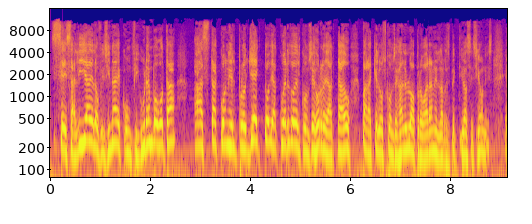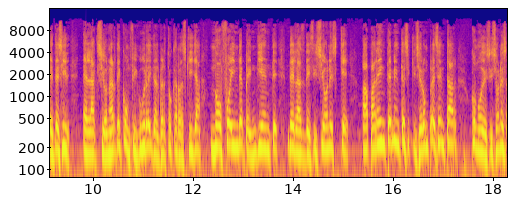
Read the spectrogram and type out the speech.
se salía de la oficina de Configura en Bogotá hasta con el proyecto de acuerdo del Consejo redactado para que los concejales lo aprobaran en las respectivas sesiones. Es decir, el accionar de Configura y de Alberto Carrasquilla no fue independiente de las decisiones que aparentemente se quisieron presentar como decisiones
